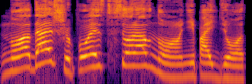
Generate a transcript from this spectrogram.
«Ну а дальше поезд все равно не пойдет.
